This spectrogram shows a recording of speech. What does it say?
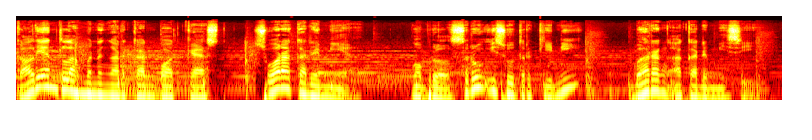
Kalian telah mendengarkan podcast Suara Akademia, ngobrol seru isu terkini bareng akademisi.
